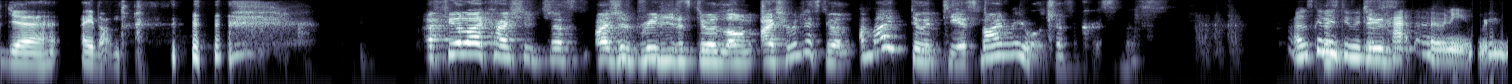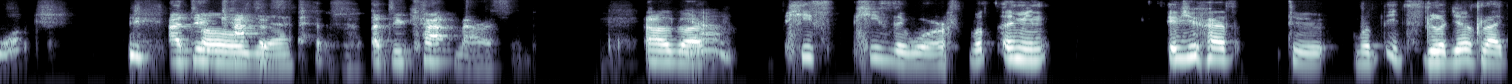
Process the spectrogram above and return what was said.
yeah, I don't. I feel like I should just I should really just do a long I should really just do a I might do a DS9 rewatch over Christmas. I was gonna do a do, cat only rewatch. I do oh, cat yeah. I do cat marathon. Oh god. Yeah. He's he's the worst. But I mean if you have to but it's just like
